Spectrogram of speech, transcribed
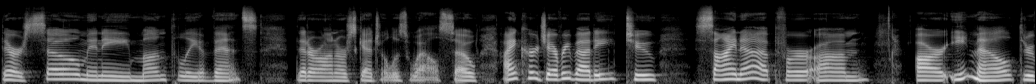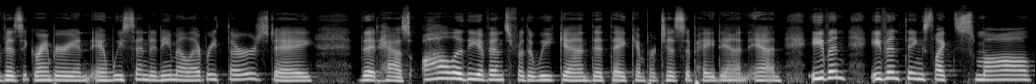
There are so many monthly events that are on our schedule as well. So I encourage everybody to sign up for um, our email through Visit Granbury, and, and we send an email every Thursday that has all of the events for the weekend that they can participate in, and even even things like small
